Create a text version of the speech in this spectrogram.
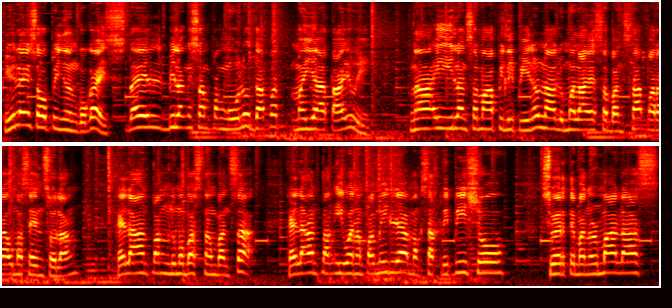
Yun lang yung sa opinion ko guys. Dahil bilang isang pangulo dapat mahiya tayo eh. Na iilan sa mga Pilipino na lumalaya sa bansa para umasenso lang. Kailangan pang lumabas ng bansa. Kailangan pang iwan ng pamilya, magsakripisyo, swerte man or malas,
